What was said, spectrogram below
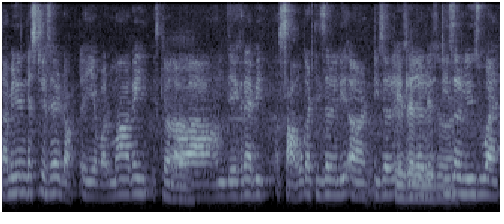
तमिल इंडस्ट्री से डॉक्टर ये वर्मा आ गई। इसके अलावा हम देख रहे हैं अभी साहू का टीजर टीजर हाँ। Teaser release हुआ। टीजर रिलीज़ हुआ है।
